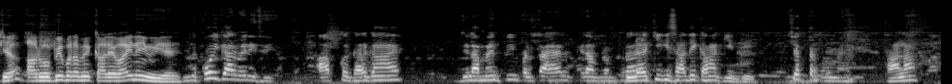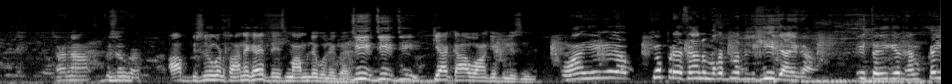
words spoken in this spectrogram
क्या आरोपियों पर अभी कार्यवाही नहीं हुई है? कोई कार्रवाई नहीं हुई। आपका घर कहाँ है? जिला मैनपुरी पड़ता है ग्राम ब्रह्मपुरा। लड़की की शादी कहाँ की थी? चित्रपुर में। थाना? थाना विष्णुगढ़। आप विष्णुगढ़ थाने गए थे इस मामले को लेकर? जी जी जी। क्या कहा वहाँ की पुलिस ने? वहाँ ये अब क्यों परेशान मुकदमा तो लिख ही जाएगा। इस तरीके से हम कई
